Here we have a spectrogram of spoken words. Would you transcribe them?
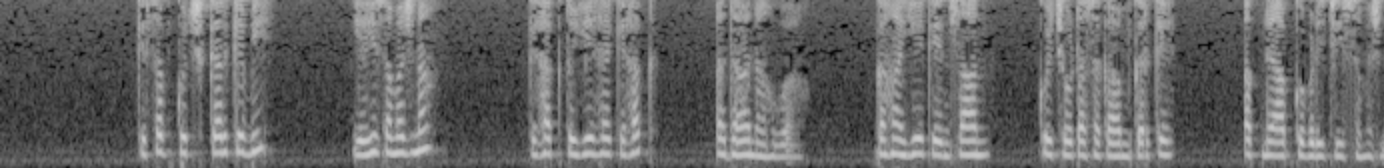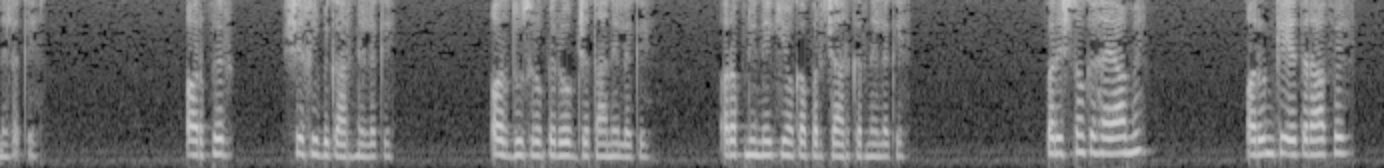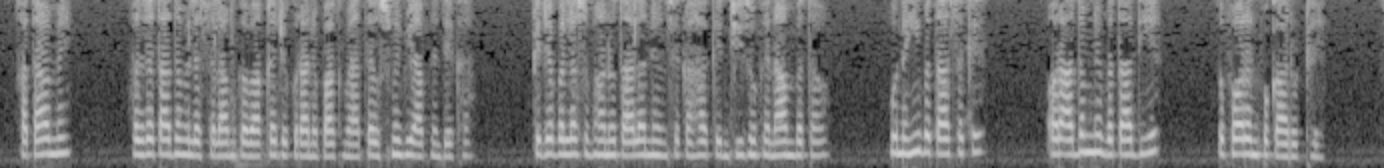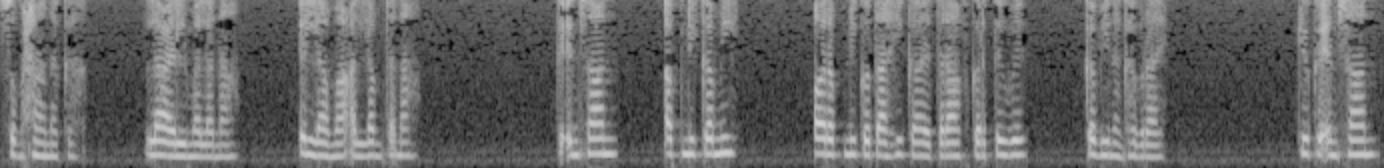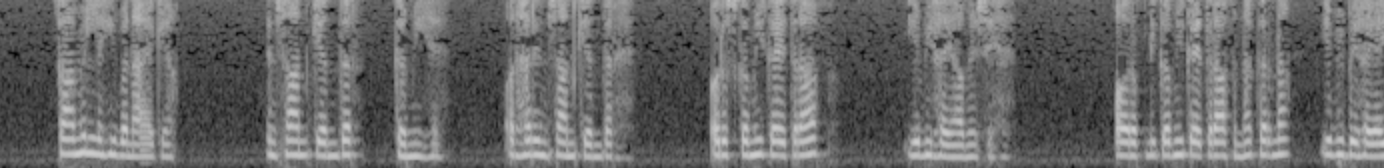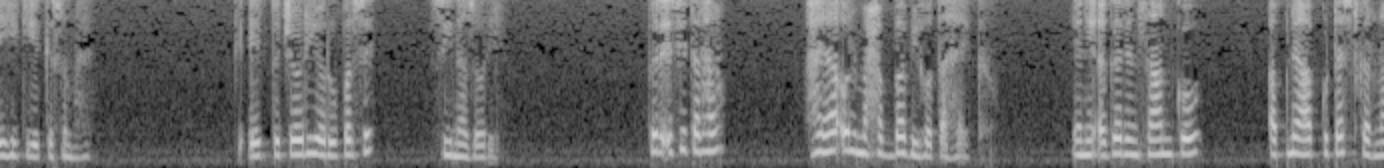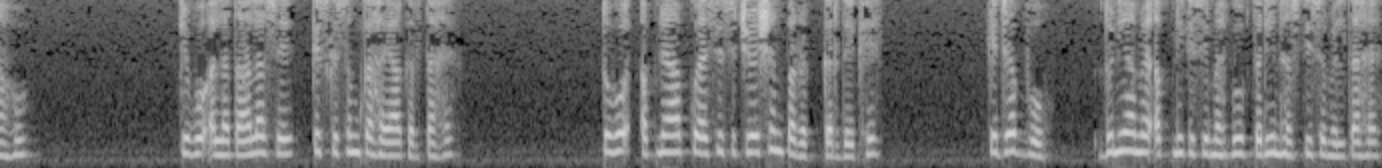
کہ سب کچھ کر کے بھی یہی سمجھنا کہ حق تو یہ ہے کہ حق ادا نہ ہوا۔ کہاں یہ کہ انسان کوئی چھوٹا سا کام کر کے اپنے آپ کو بڑی چیز سمجھنے لگے اور پھر شیخی بگاڑنے لگے اور دوسروں پہ روب جتانے لگے اور اپنی نیکیوں کا پرچار کرنے لگے۔ فرشتوں کے حیا میں اور ان کے اعتراف خطا میں حضرت آدم علیہ السلام کا واقعہ جو قرآن پاک میں آتا ہے، اس میں بھی آپ نے دیکھا۔ کہ جب اللہ سبحان و تعالیٰ نے ان سے کہا کہ ان چیزوں کے نام بتاؤ، وہ نہیں بتا سکے اور آدم نے بتا دیے تو فوراً پکار اٹھے سبحان کا لا علم لنا اللہ علم تنا کہ انسان اپنی کمی اور اپنی کوتاہی کا اعتراف کرتے ہوئے کبھی نہ گھبرائے، کیونکہ انسان کامل نہیں بنایا گیا۔ انسان کے اندر کمی ہے اور ہر انسان کے اندر ہے۔ اور اس کمی کا اعتراف یہ بھی حیا میں سے ہے۔ اور اپنی کمی کا اعتراف نہ کرنا یہ بھی بے حیائی ہی کی ایک قسم ہے کہ ایک تو چوری اور اوپر سے سینا زوری۔ پھر اسی طرح حیا المحبہ بھی ہوتا ہے ایک۔ یعنی اگر انسان کو اپنے آپ کو ٹیسٹ کرنا ہو کہ وہ اللہ تعالی سے کس قسم کا حیا کرتا ہے، تو وہ اپنے آپ کو ایسی سچویشن پر رکھ کر دیکھے کہ جب وہ دنیا میں اپنی کسی محبوب ترین ہستی سے ملتا ہے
